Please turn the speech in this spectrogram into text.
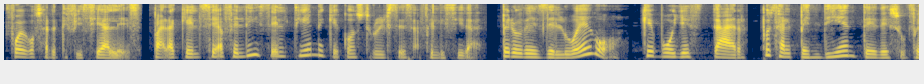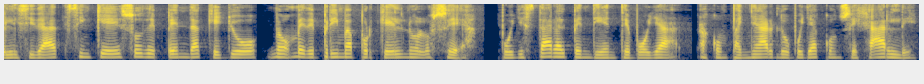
fuegos artificiales para que él sea feliz. Él tiene que construirse esa felicidad. Pero desde luego que voy a estar pues al pendiente de su felicidad sin que eso dependa que yo no me deprima porque él no lo sea. Voy a estar al pendiente, voy a acompañarlo, voy a aconsejarle,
